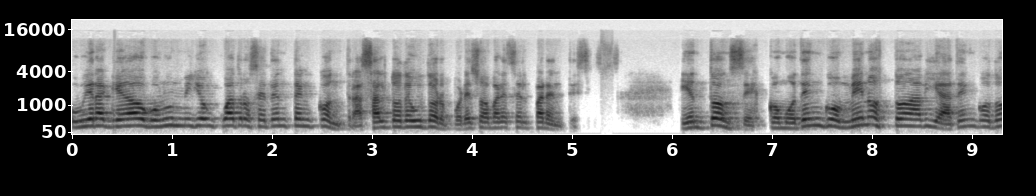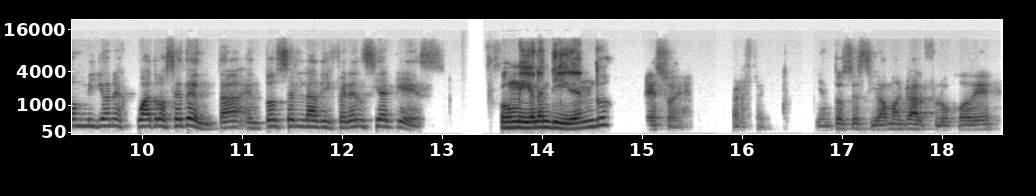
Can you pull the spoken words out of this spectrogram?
hubiera quedado con 1.470.000 en contra, saldo deudor, por eso aparece el paréntesis. Y entonces, como tengo menos todavía, tengo 2.470.000, entonces la diferencia ¿qué es? Un millón en dividendo. Eso es, perfecto. Y entonces, si vamos acá al flujo de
